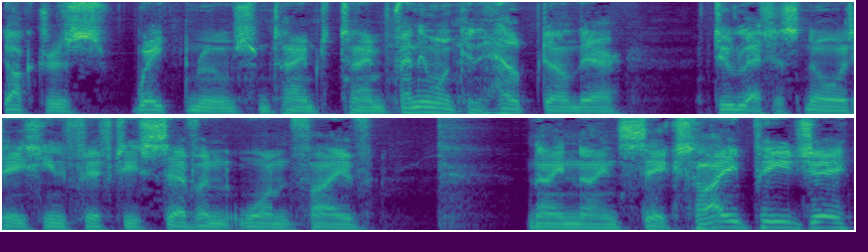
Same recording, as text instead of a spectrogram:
doctors' waiting rooms from time to time. If anyone can help down there, do let us know at 1850 715 996. Hi, PJ.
